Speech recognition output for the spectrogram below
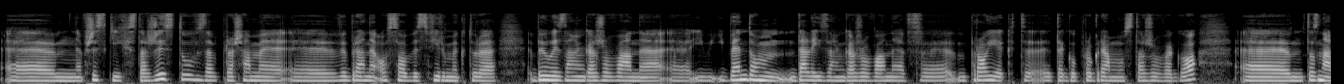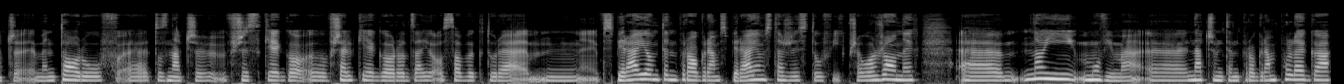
okay. wszystkich stażystów, zapraszamy e, wybrane osoby z firmy, które były zaangażowane e, i, i będą dalej zaangażowane w projekt tego programu stażowego. To znaczy mentorów, e, to znaczy wszystkiego, wszelkiego rodzaju osoby, które mm, wspierają ten program, wspierają stażystów, ich przełożonych. No i mówimy, na czym ten program polega,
